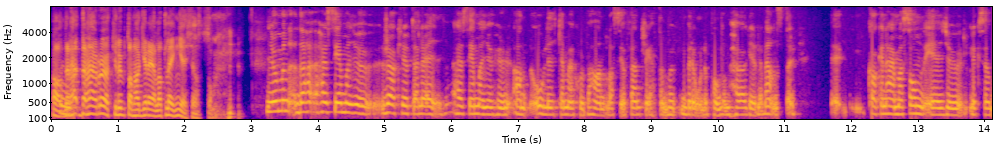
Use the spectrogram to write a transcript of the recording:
ja, Mm. den, här den här rökrutan har grälat länge känns det som. Jo, men här, här ser man ju, rökruta eller ej, här ser man ju hur an, olika människor behandlas i offentligheten be- beroende på om de är höger eller vänster. Eh, Kakan Hermansson är ju liksom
